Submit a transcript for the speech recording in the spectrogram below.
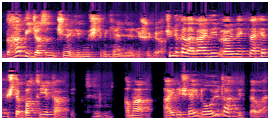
daha bir cazın içine girmiş gibi kendini düşünüyor. Şimdi kadar verdiğim örnekler hep işte batıyı taklit. Hı hı. Ama aynı şey doğuyu taklit de var.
